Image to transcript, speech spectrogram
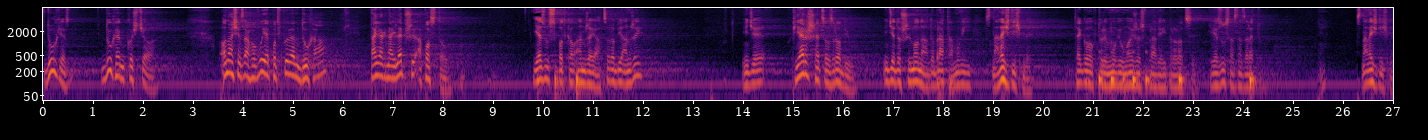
Duch jest duchem Kościoła. Ona się zachowuje pod wpływem ducha, tak jak najlepszy apostoł. Jezus spotkał Andrzeja. Co robi Andrzej? Idzie, pierwsze co zrobił, idzie do Szymona, do brata, mówi: Znaleźliśmy tego, o którym mówił Mojżesz w prawie i prorocy, Jezusa z Nazaretu. Znaleźliśmy.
